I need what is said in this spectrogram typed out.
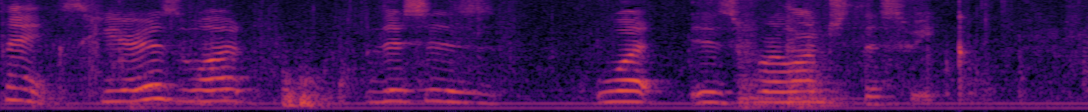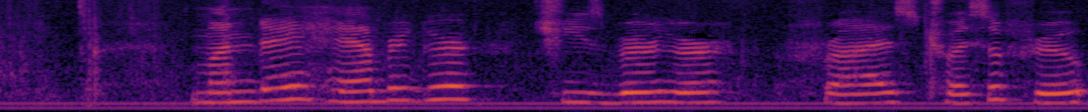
Thanks. Here's what this is what is for lunch this week. Monday, hamburger, cheeseburger, fries, choice of fruit.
